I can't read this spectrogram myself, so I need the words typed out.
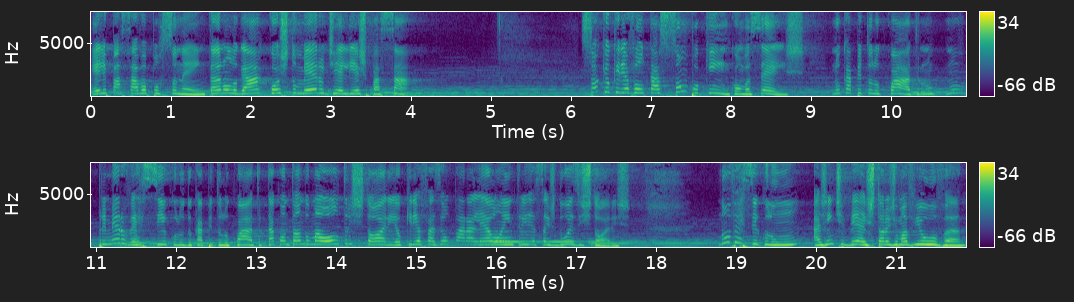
ele passava por Sunem. Então, era um lugar costumeiro de Elias passar. Só que eu queria voltar só um pouquinho com vocês no capítulo 4, no, no, primeiro versículo do capítulo 4, está contando uma outra história. Eu queria fazer um paralelo entre essas duas histórias. No versículo 1, a gente vê a história de uma viúva.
